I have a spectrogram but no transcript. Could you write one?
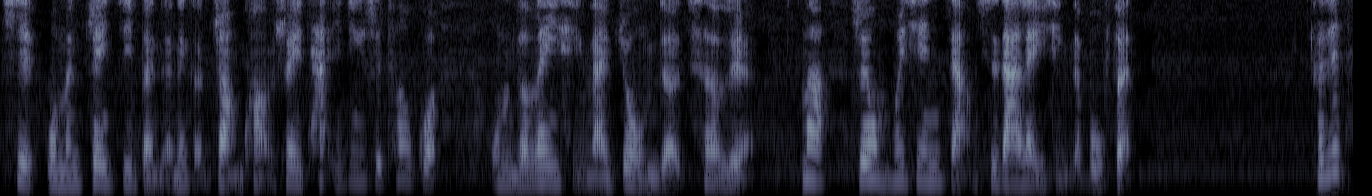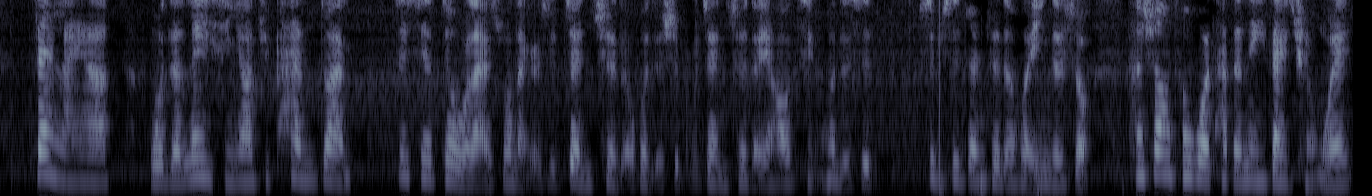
是我们最基本的那个状况，所以它一定是透过我们的类型来做我们的策略。那所以我们会先讲四大类型的部分，可是再来啊。我的类型要去判断这些对我来说哪个是正确的，或者是不正确的邀请，或者是是不是正确的回应的时候，他需要透过他的内在权威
